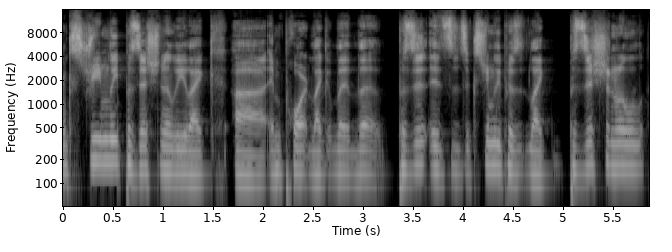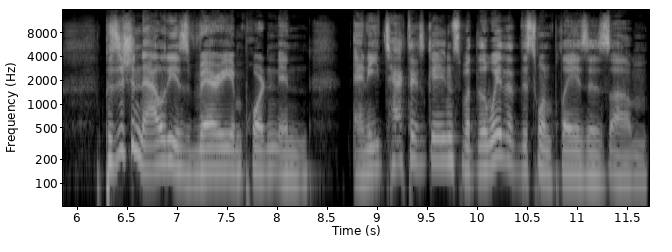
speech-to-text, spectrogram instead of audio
extremely positionally like uh important like the the position it's, it's extremely pos- like positional positionality is very important in any tactics games but the way that this one plays is um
